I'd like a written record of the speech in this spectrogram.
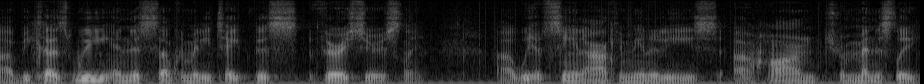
uh, because we in this subcommittee take this very seriously. Uh, we have seen our communities uh, harmed tremendously.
